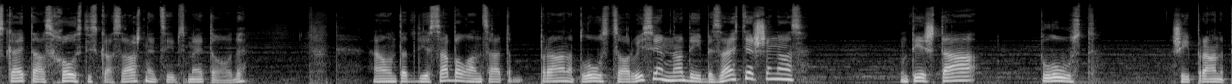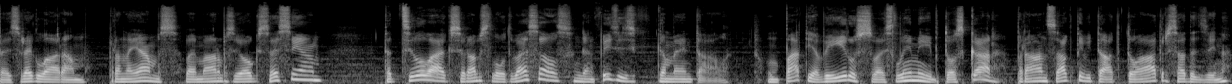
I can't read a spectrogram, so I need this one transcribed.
skaitās holistiskās ārstniecības metode. Un tad, ja sabalansēta prāna plūst caur visiem nadī bez aizķeršanās, un tieši tā plūst šī prāna pēc regulārām pranajāmas vai mārmas jogas sesijām, tad cilvēks ir absolūti vesels gan fiziski, gan mentāli. Un pat ja vīruss vai slimība to skar, prānas aktivitāte to ātri sadedzina.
